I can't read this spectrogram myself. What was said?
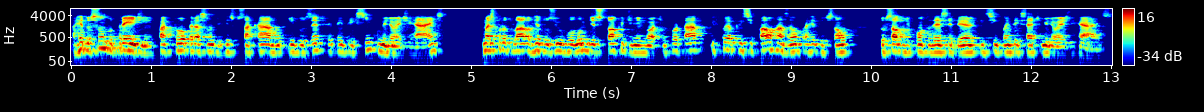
A redução do trading impactou a operação de risco sacado em 285 milhões de reais, mas, por outro lado, reduziu o volume de estoque de lingote importado e foi a principal razão para a redução do saldo de contas a receber em 57 milhões de reais.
